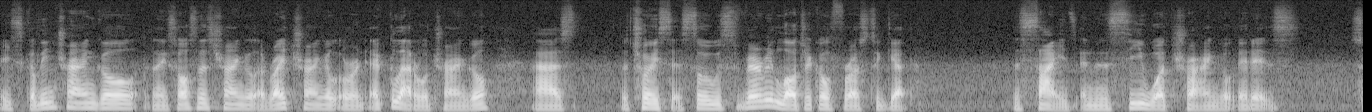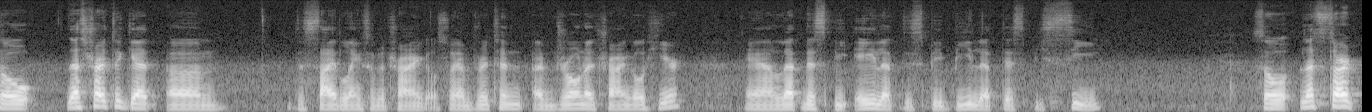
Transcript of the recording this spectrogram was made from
a scalene triangle, an isosceles triangle, a right triangle, or an equilateral triangle as the choices. So it was very logical for us to get the sides and then see what triangle it is. So let's try to get um, the side lengths of the triangle. So I've written, I've drawn a triangle here, and let this be A, let this be B, let this be C. So let's start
